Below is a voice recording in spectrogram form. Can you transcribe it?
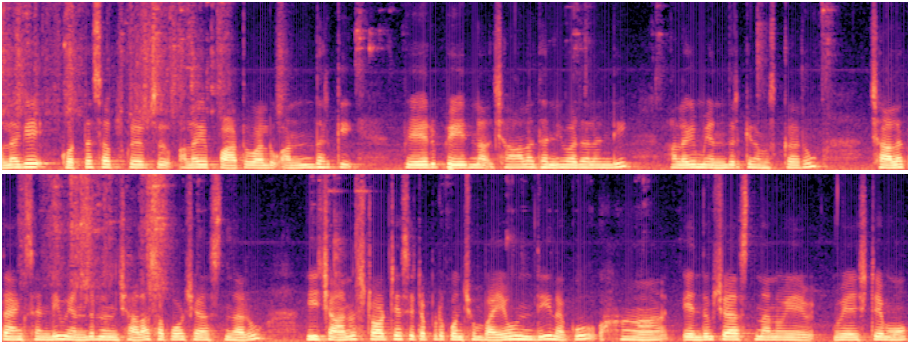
అలాగే కొత్త సబ్స్క్రైబ్స్ అలాగే పాత వాళ్ళు అందరికీ పేరు పేరున చాలా ధన్యవాదాలండి. అలాగే మీ అందరికీ నమస్కారం. చాలా థ్యాంక్స్ అండి. మీ అందరూ నన్ను చాలా సపోర్ట్ చేస్తున్నారు. ఈ ఛానల్ స్టార్ట్ చేసేటప్పుడు కొంచెం భయం ఉంది. నాకు ఎందుకు చేస్తున్నాను వేస్ట్ ఏమో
